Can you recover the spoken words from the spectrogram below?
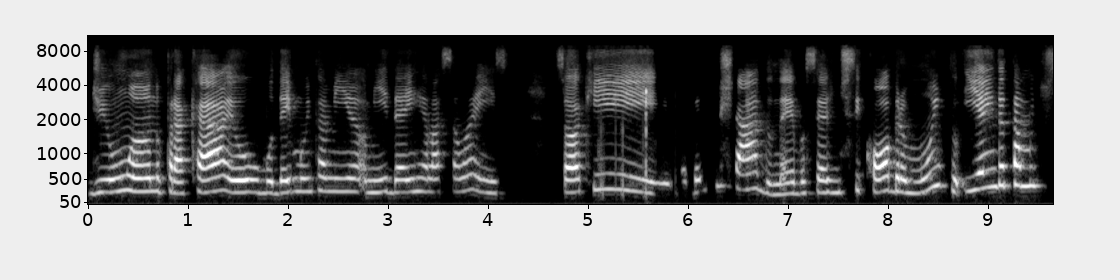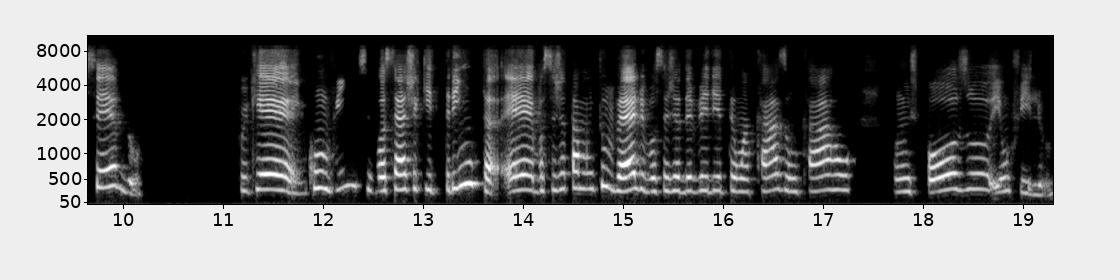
de um ano para cá, eu mudei muito a minha, a minha ideia em relação a isso. Só que é bem puxado, né? Você, a gente se cobra muito e ainda está muito cedo. Porque Sim. com 20, você acha que 30 é, você já está muito velho, você já deveria ter uma casa, um carro, um esposo e um filho.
